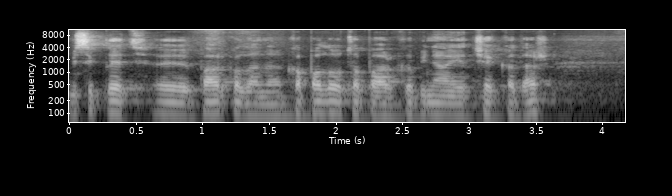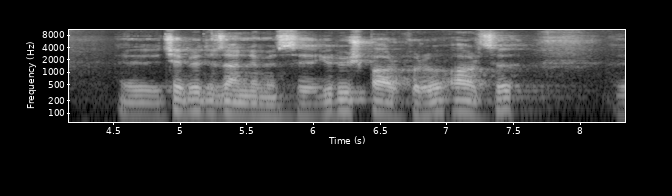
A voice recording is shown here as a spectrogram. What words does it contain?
bisiklet e, park alanı, kapalı otoparkı bina yetecek kadar, e, çevre düzenlemesi, yürüyüş parkuru artı e,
